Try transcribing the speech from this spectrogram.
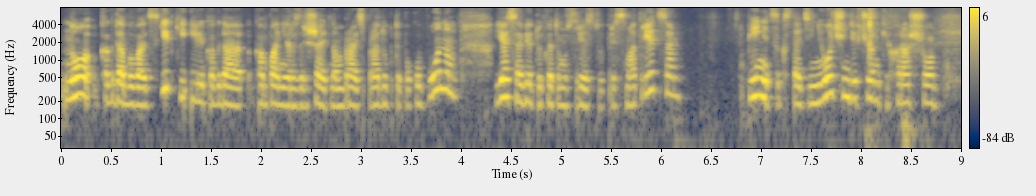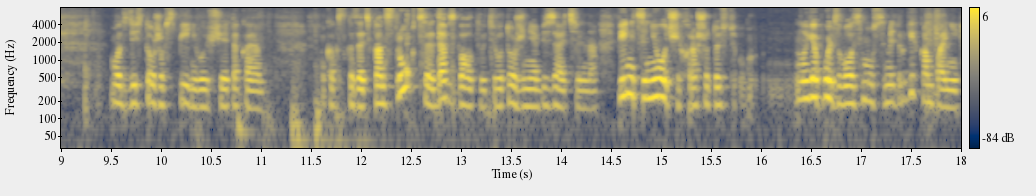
но когда бывают скидки или когда компания разрешает нам брать продукты по купонам, я советую к этому средству присмотреться. Пенится, кстати, не очень, девчонки, хорошо. Вот здесь тоже вспенивающая такая, как сказать, конструкция, да, взбалтывать его тоже не обязательно. Пенится не очень хорошо, то есть ну, я пользовалась муссами других компаний,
